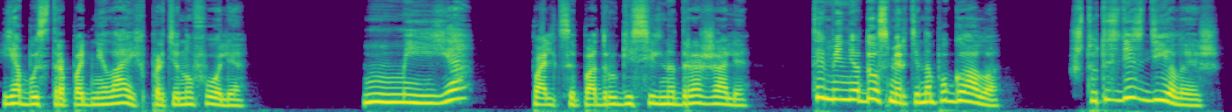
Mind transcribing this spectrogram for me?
Я быстро подняла их, протянув Оле. «Мия?» Пальцы подруги сильно дрожали. «Ты меня до смерти напугала! Что ты здесь делаешь?»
